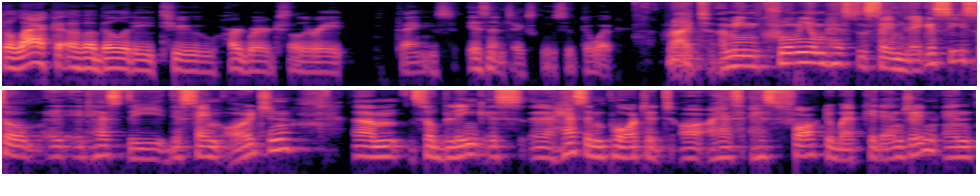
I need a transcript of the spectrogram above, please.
the lack of ability to hardware accelerate things isn't exclusive to web. Right. I mean, Chromium has the same legacy, so it, has the, the same origin. Um, so Blink is uh, has imported or has, has forked the WebKit engine, and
